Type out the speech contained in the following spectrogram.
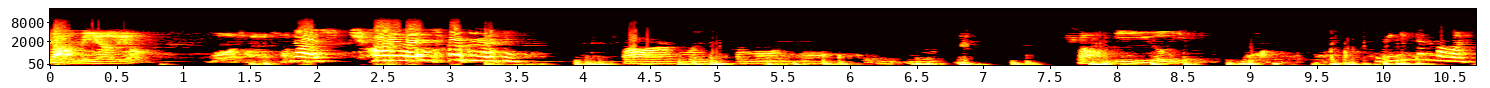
Charmeleon. Water. No, it's Charlie Zimmerman. Charles Simon. Charmeleon. Water. Do we need another?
